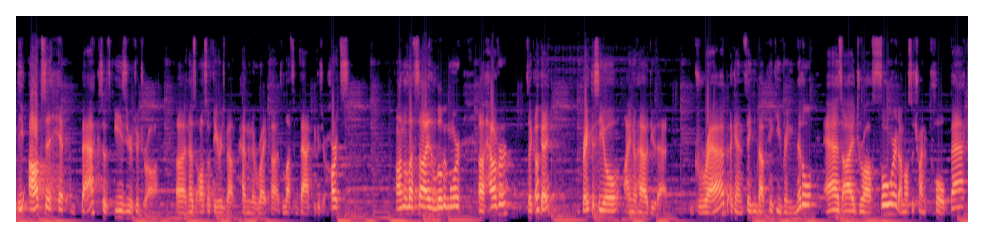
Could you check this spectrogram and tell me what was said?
the opposite hip back, so it's easier to draw. Uh, and there's also theories about having the right, uh, the left back because your heart's on the left side a little bit more. Uh, however, it's like, okay, break the seal, I know how to do that grab, again, thinking about pinky ring middle. As I draw forward, I'm also trying to pull back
